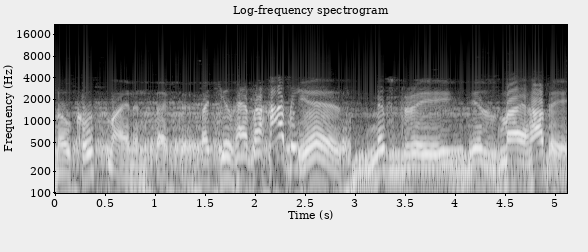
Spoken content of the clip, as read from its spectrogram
no coastline, Inspector. But you have a hobby. Yes, mystery is my hobby.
